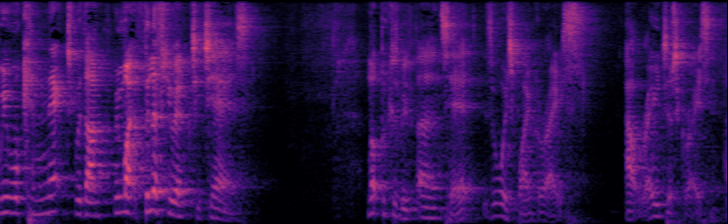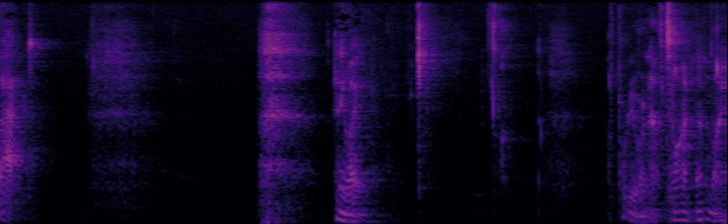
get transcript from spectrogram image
We will connect with our. We might fill a few empty chairs. Not because we've earned it, it's always by grace. Outrageous grace, in fact. Anyway, I've probably run out of time, haven't I?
